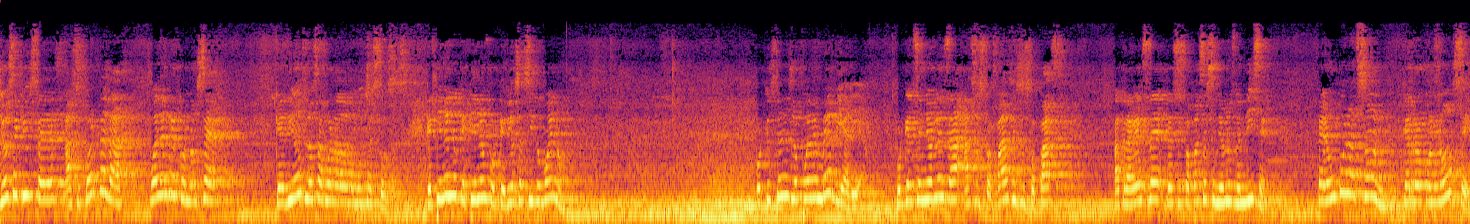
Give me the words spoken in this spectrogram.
Yo sé que ustedes a su corta edad pueden reconocer que Dios los ha guardado de muchas cosas, que tienen lo que tienen porque Dios ha sido bueno porque ustedes lo pueden ver día a día, porque el Señor les da a sus papás y sus papás, a través de, sus papás el Señor los bendice. Pero un corazón que reconoce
